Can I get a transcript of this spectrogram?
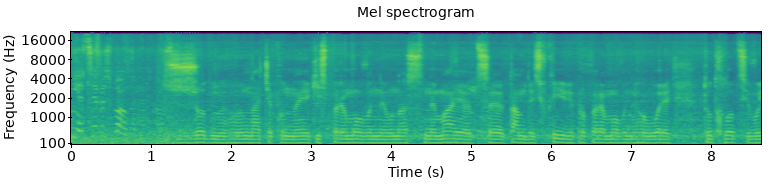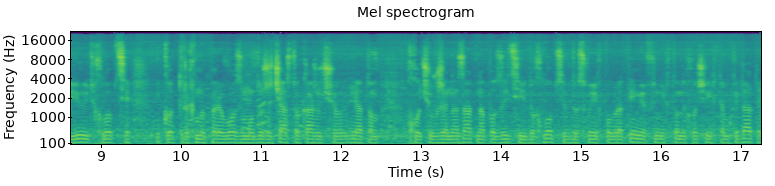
Ні, це розбавлене. Жодного натяку на якісь перемовини у нас немає. Це там, десь в Києві про перемовини говорять. Тут хлопці воюють, хлопці, котрих ми перевозимо, дуже часто кажуть, що я там хочу вже назад на позиції до хлопців, до своїх побратимів. Ніхто не хоче їх там кидати.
